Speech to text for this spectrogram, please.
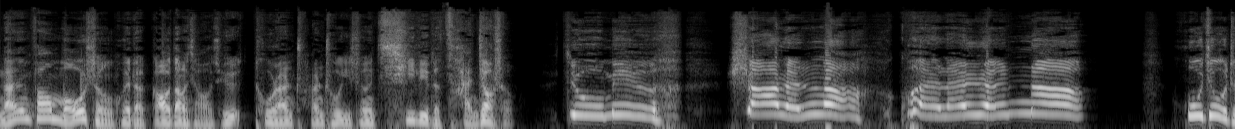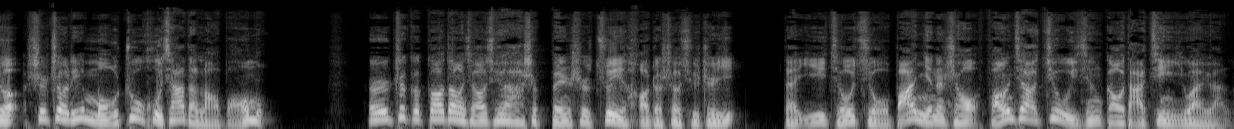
南方某省会的高档小区突然传出一声凄厉的惨叫声：“救命！杀人了！快来人呐！”呼救者是这里某住户家的老保姆，而这个高档小区啊，是本市最好的社区之一。在一九九八年的时候，房价就已经高达近一万元了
